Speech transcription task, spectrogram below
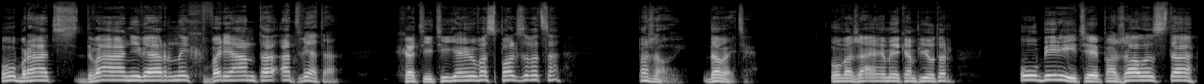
Убрать два неверных варианта ответа. Хотите ею воспользоваться? Пожалуй, давайте. Уважаемый компьютер, «Уберите, пожалуйста,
